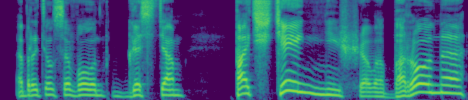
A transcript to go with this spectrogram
— обратился Воланд к гостям, почтеннейшего барона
